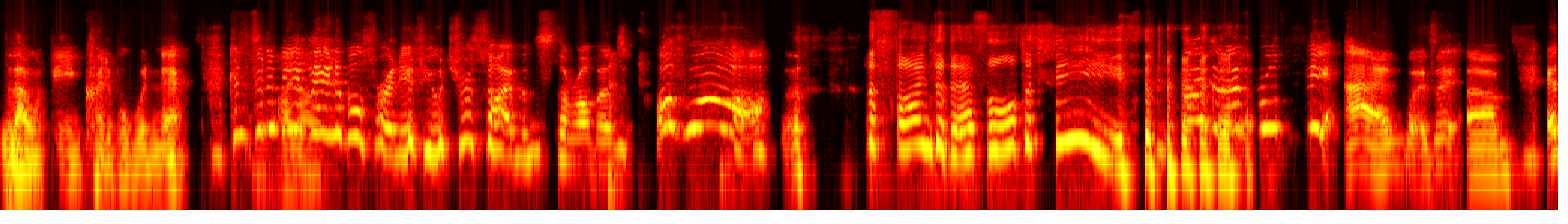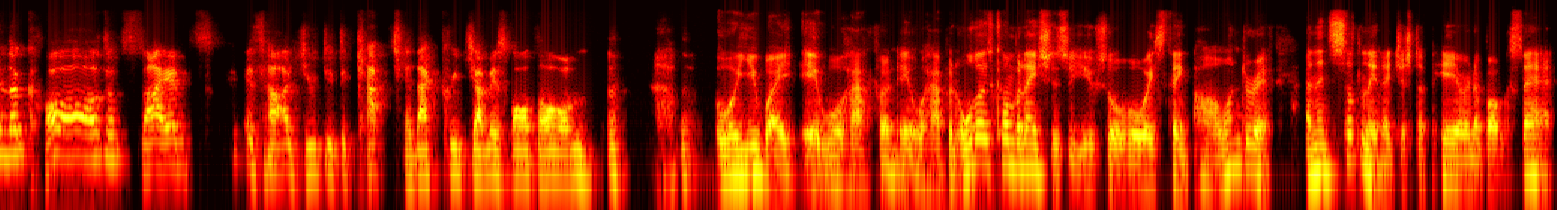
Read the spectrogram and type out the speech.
But That would be incredible, wouldn't it? Consider me available for any future assignments, Sir Robert. Au revoir. The finder, therefore, the thief. and what is it? Um, in the cause of science, it's our duty to capture that creature, Miss Hawthorne. well, you wait. It will happen. It will happen. All those combinations that you sort of always think, oh, I wonder if, and then suddenly they just appear in a box set.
